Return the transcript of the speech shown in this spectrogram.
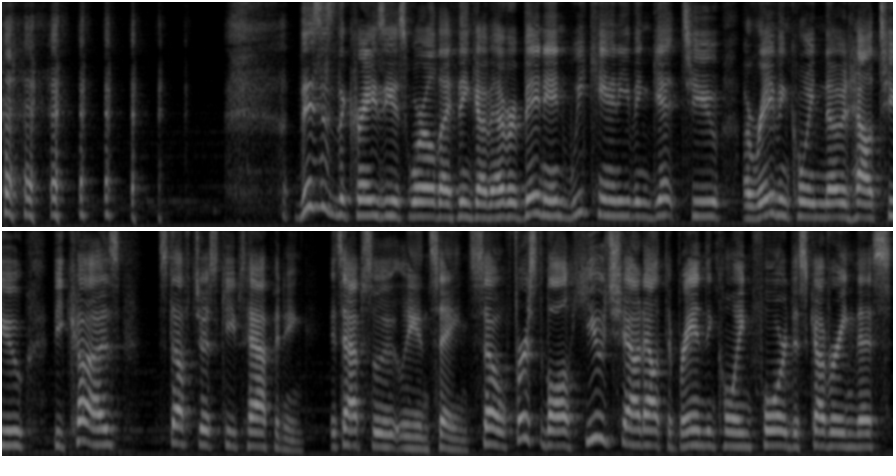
This is the craziest world I think I've ever been in. We can't even get to a Ravencoin node how to because stuff just keeps happening. It's absolutely insane. So first of all, huge shout out to Brandon Coin for discovering this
